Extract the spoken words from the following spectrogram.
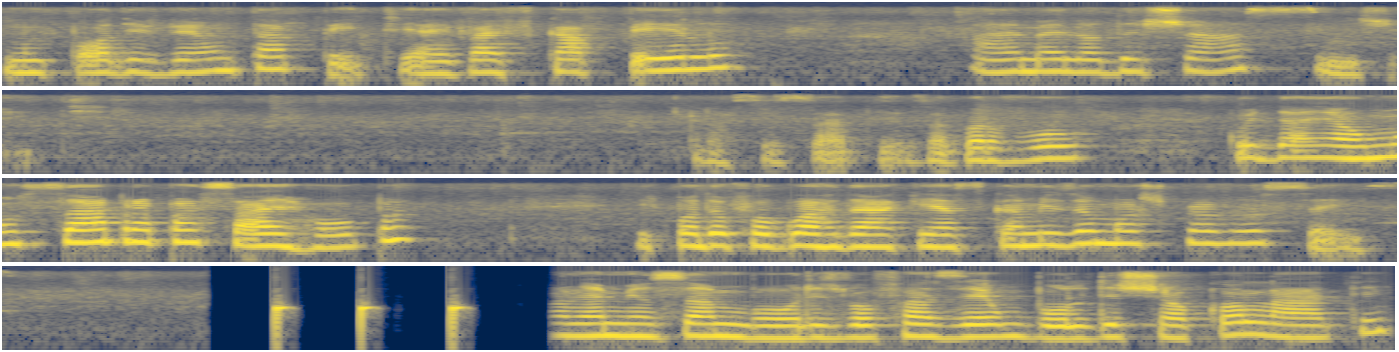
não pode ver um tapete. Aí vai ficar pelo. Aí é melhor deixar assim, gente. Graças a Deus. Agora vou cuidar em almoçar para passar a roupa. E quando eu for guardar aqui as camisas, eu mostro para vocês. Olha, meus amores, vou fazer um bolo de chocolate.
